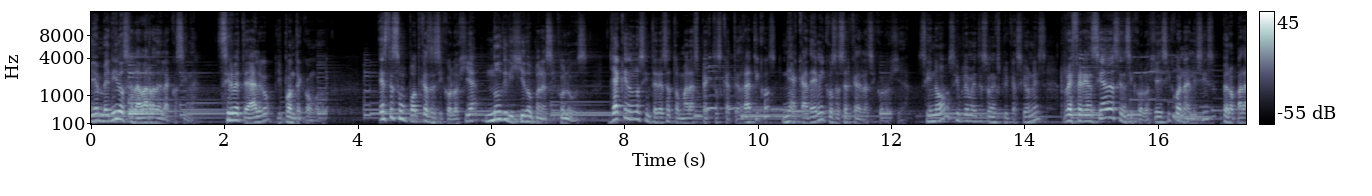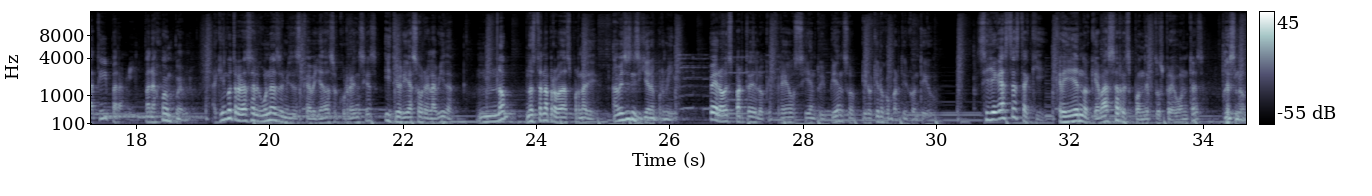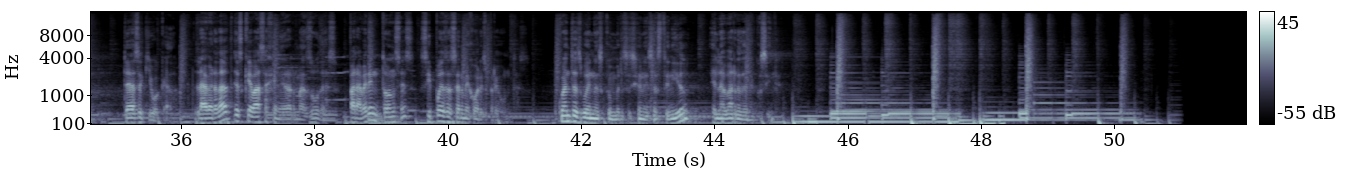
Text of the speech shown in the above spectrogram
Bienvenidos a la barra de la cocina. Sírvete algo y ponte cómodo. Este es un podcast de psicología no dirigido para psicólogos, ya que no nos interesa tomar aspectos catedráticos ni académicos acerca de la psicología, sino simplemente son explicaciones referenciadas en psicología y psicoanálisis, pero para ti y para mí. para Juan Pueblo. Aquí encontrarás algunas de mis descabelladas ocurrencias y teorías sobre la vida. No, no están aprobadas por nadie, A veces ni siquiera por mí. Pero es parte de lo que creo, siento y pienso y lo quiero compartir contigo. Si llegaste hasta aquí creyendo que vas a responder tus preguntas, Pues no. te has equivocado. La verdad es que vas a generar más dudas, para ver entonces si puedes hacer mejores preguntas. ¿Cuántas buenas conversaciones has tenido en la barra de la cocina?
